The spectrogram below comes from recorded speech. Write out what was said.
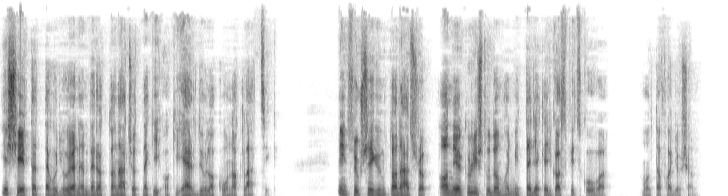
és sértette, hogy olyan ember ad tanácsot neki, aki erdőlakónak látszik. Nincs szükségünk tanácsra, annélkül is tudom, hogy mit tegyek egy gazfickóval, mondta fagyosan.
